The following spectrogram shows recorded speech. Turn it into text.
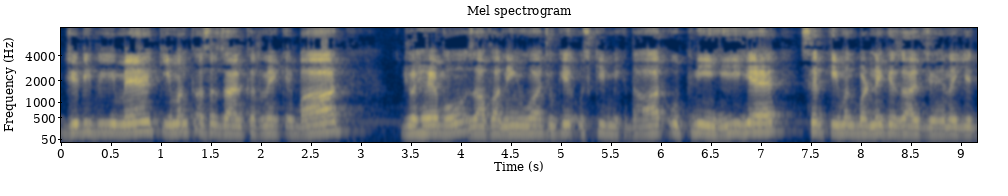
जीडीपी में कीमत का असर ज़ाहिर करने के बाद जो है वो इजाफा नहीं हुआ, चूँकि उसकी मकदार उतनी ही है। सिर्फ़ कीमत बढ़ने के साथ जो है ना, ये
